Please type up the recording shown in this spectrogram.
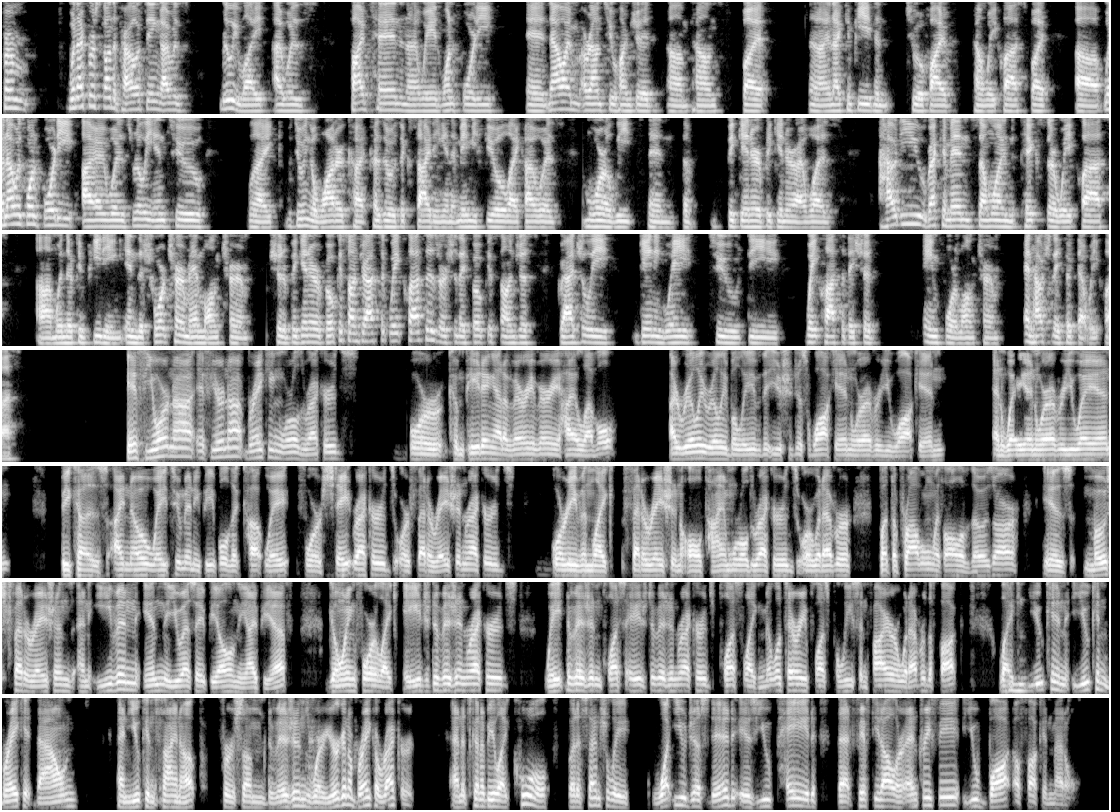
From when I first got into powerlifting, I was really light. I was 5'10 and I weighed 140. And now I'm around 200 um, pounds. But uh, and I compete in 205 pound weight class. But uh, when I was 140, I was really into like doing a water cut because it was exciting and it made me feel like I was more elite than the beginner beginner I was. How do you recommend someone picks their weight class um, when they're competing in the short term and long term? Should a beginner focus on drastic weight classes or should they focus on just gradually gaining weight to the weight class that they should aim for long term? and how should they pick that weight class? If you're not if you're not breaking world records or competing at a very very high level, I really really believe that you should just walk in wherever you walk in and weigh in wherever you weigh in because I know way too many people that cut weight for state records or federation records or even like federation all-time world records or whatever, but the problem with all of those are is most federations and even in the USAPL and the IPF going for like age division records, weight division plus age division records plus like military plus police and fire whatever the fuck. Like mm-hmm. you can you can break it down and you can sign up for some divisions where you're going to break a record and it's going to be like cool, but essentially what you just did is you paid that $50 entry fee, you bought a fucking medal.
